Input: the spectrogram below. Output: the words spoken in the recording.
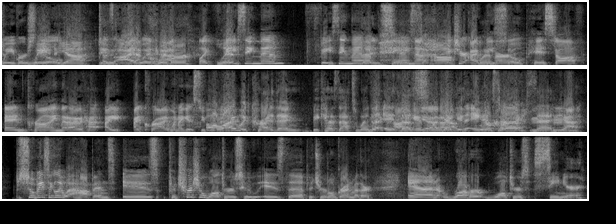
waiver still. yeah, because I would quiver, have like lip. facing them. Facing them The and seeing that pissed off picture, I would be so pissed off and crying that I would have. I I cry when I get super. Oh, mad. I would cry then because that's when The- I cry. that's- It's yeah, when yeah, I get the anger pissed or cry. upset. Mm-hmm. Yeah. so basically what happens is patricia walters who is the paternal grandmother and robert walters senior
